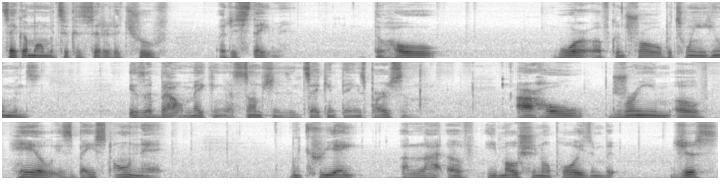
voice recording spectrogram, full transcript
Take a moment to consider the truth of this statement. The whole war of control between humans is about making assumptions and taking things personally. Our whole dream of hell is based on that. We create a lot of emotional poison, but just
